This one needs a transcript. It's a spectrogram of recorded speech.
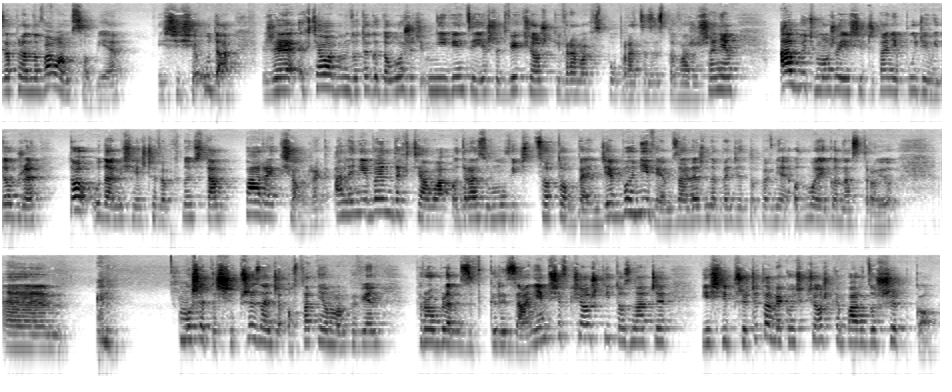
zaplanowałam sobie, jeśli się uda, że chciałabym do tego dołożyć mniej więcej jeszcze dwie książki w ramach współpracy ze stowarzyszeniem, a być może, jeśli czytanie pójdzie mi dobrze, to uda mi się jeszcze wepchnąć tam parę książek, ale nie będę chciała od razu mówić, co to będzie, bo nie wiem, zależne będzie to pewnie od mojego nastroju. Em, Muszę też się przyznać, że ostatnio mam pewien problem z wgryzaniem się w książki, to znaczy, jeśli przeczytam jakąś książkę bardzo szybko,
